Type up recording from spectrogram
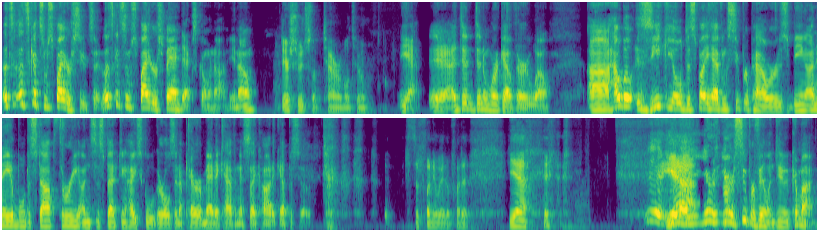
Let's let's get some spider suits. In. Let's get some spider spandex going on. You know, their suits look terrible too. Yeah, yeah, it didn't didn't work out very well. Uh, how about Ezekiel, despite having superpowers, being unable to stop three unsuspecting high school girls and a paramedic having a psychotic episode? it's a funny way to put it. Yeah. yeah, you yeah. Know, you're you're a super villain, dude. Come on.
